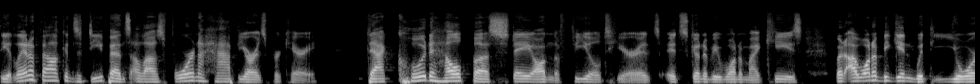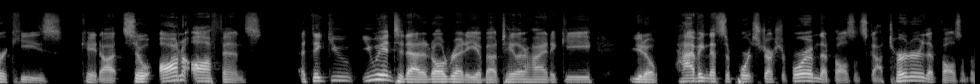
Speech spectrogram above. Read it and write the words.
The Atlanta Falcons defense allows four and a half yards per carry that could help us stay on the field here. It's it's going to be one of my keys. But I want to begin with your keys, K. Dot. So on offense, I think you you hinted at it already about Taylor Heinicke. You know, having that support structure for him that falls on Scott Turner, that falls on the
